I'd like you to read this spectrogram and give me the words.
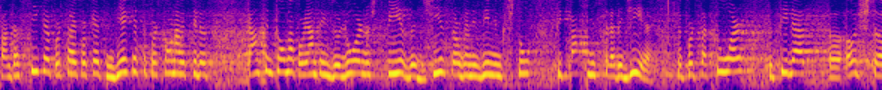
fantastike për sa i përket ndjekjes së personave të cilët kanë simptoma por janë të izoluar në shtëpi dhe gjithë organizimin Kështu, sipas një strategjie të përcaktuar, të cilat është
